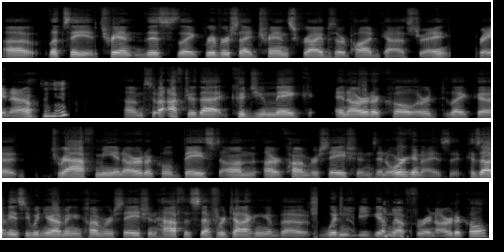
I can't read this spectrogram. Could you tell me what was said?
uh, let's say tran- this like Riverside transcribes our podcast, right? Right now. Mm-hmm. Um, so after that, could you make an article or like uh, draft me an article based on our conversations and organize it? Because obviously, when you're having a conversation, half the stuff we're talking about wouldn't be good enough for an article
